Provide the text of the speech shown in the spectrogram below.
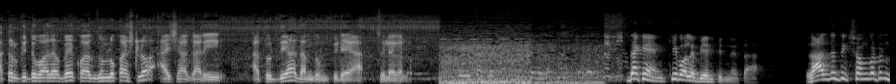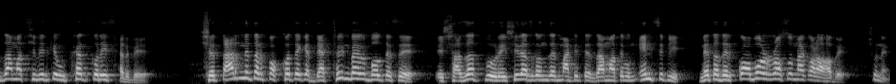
আতর্কিতভাবে কয়েকজন লোক আসলো আয়সা গাড়ি আতুর দিয়া দামদম পিড়াইয়া চলে গেল। দেখেন কি বলে বিএনপির নেতা? রাজনৈতিক সংগঠন জামাত শিবিরকে উৎখাত করেই ছাড়বে। সে তার নেতার পক্ষ থেকে ভাবে বলতেছে এই শাহজাদপুর এই সিরাজগঞ্জের মাটিতে জামাত এবং এনসিপি নেতাদের কবর রচনা করা হবে। শুনেন।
